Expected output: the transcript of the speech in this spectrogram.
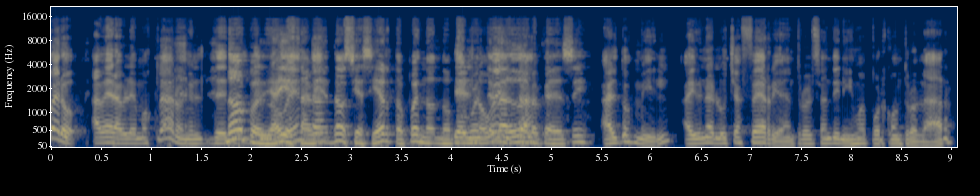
pero, a ver, hablemos claro. En el, no, pues de ahí está bien. No, si es cierto, pues no, no pongo la duda lo que decís. Al 2000 hay una lucha férrea dentro del sandinismo por controlar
